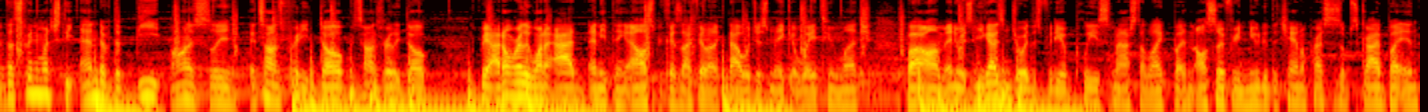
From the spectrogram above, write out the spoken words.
Right, that's pretty much the end of the beat, honestly. It sounds pretty dope. It sounds really dope. But yeah, I don't really want to add anything else because I feel like that would just make it way too much. But um, anyways, if you guys enjoyed this video, please smash the like button. Also, if you're new to the channel, press the subscribe button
